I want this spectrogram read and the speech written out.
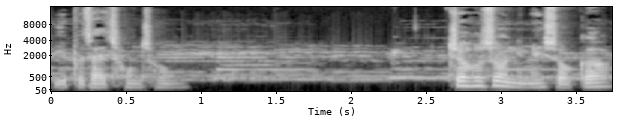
已不再匆匆。最后送你们一首歌。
